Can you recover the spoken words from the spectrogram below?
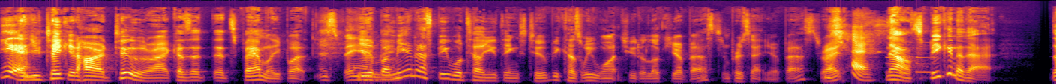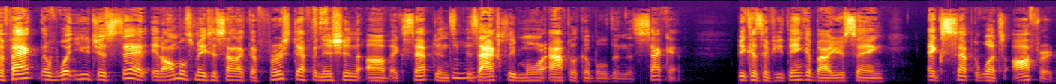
yeah, and you take it hard too, right? Because it, it's family. But It's family. yeah, but me and SB will tell you things too because we want you to look your best and present your best, right? Yes. Now, speaking of that, the fact of what you just said, it almost makes it sound like the first definition of acceptance Mhm. is actually more applicable than the second. Because if you think about it, you're saying accept what's offered.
